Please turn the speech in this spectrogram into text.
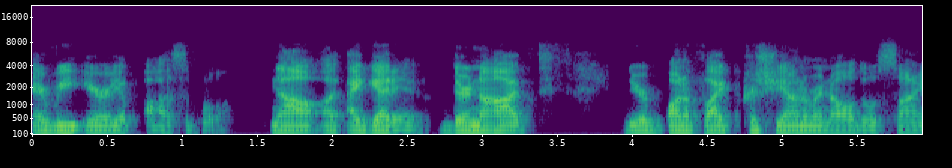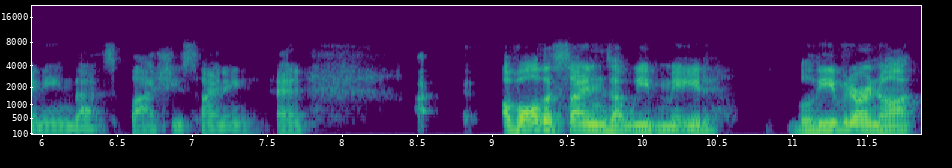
every area possible. Now, I, I get it. They're not your bona fide Cristiano Ronaldo signing, that splashy signing. And of all the signings that we've made, believe it or not,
